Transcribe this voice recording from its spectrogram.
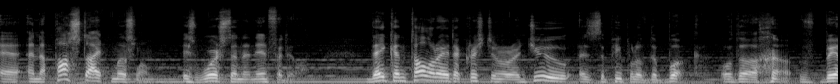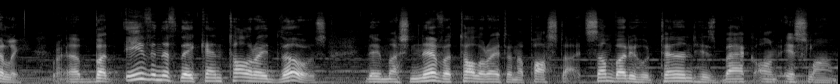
a- an apostate Muslim is worse than an infidel. They can tolerate a Christian or a Jew as the people of the book or the barely. Uh, but even if they can tolerate those, they must never tolerate an apostate, somebody who turned his back on Islam.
